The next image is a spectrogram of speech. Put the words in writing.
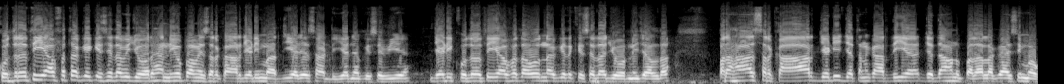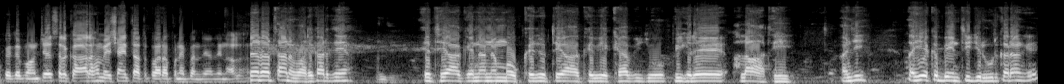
ਕੁਦਰਤੀ ਆਫਤ ਅੱਗੇ ਕਿਸੇ ਦਾ ਵੀ ਜ਼ੋਰ ਹੈ ਨਹੀਂ ਉਹ ਭਾਵੇਂ ਸਰਕਾਰ ਜਿਹੜੀ ਮਰਜ਼ੀ ਆ ਜੇ ਸਾਡੀ ਆ ਜਾਂ ਕਿਸੇ ਵੀ ਆ ਜਿਹੜੀ ਕੁਦਰਤੀ ਆਫਤ ਆ ਉਹਨਾਂ ਅੱਗੇ ਤਾਂ ਕਿਸੇ ਦਾ ਜ਼ੋਰ ਨਹੀਂ ਚੱਲਦਾ। ਪਰ ਹਾਂ ਸਰਕਾਰ ਜਿਹੜੀ ਯਤਨ ਕਰਦੀ ਆ ਜਿੱਦਾਂ ਹੁਣ ਪਤਾ ਲੱਗਾ ਅਸੀਂ ਮੌਕੇ ਤੇ ਪਹੁੰਚੇ ਸਰਕਾਰ ਹਮੇਸ਼ਾ ਹੀ ਤਤਪਰ ਆਪਣੇ ਬੰਦਿਆਂ ਦੇ ਨਾਲ ਹੈ। ਇਹਨਾਂ ਦਾ ਧੰਨਵਾਦ ਕਰਦੇ ਆ ਹਾਂਜੀ। ਇੱਥੇ ਆ ਕੇ ਇਹਨਾਂ ਨੇ ਮੌਕੇ ਦੇ ਉੱਤੇ ਆ ਕੇ ਵੇਖਿਆ ਵੀ ਜੋ ਪਿਛਲੇ ਹਾਲਾਤ ਸੀ। ਹਾਂਜੀ ਅਸੀਂ ਇੱਕ ਬੇਨਤੀ ਜ਼ਰੂਰ ਕਰਾਂਗੇ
